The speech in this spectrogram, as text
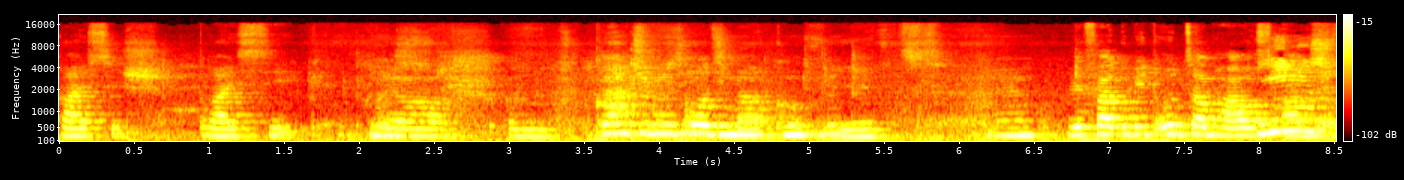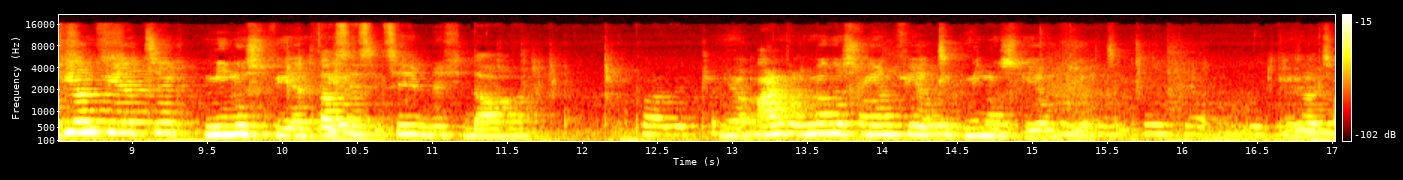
30. 30. Ja. Also, Koordinaten? Jetzt. Ja. Wir fangen mit unserem Haus Minus an. 44, minus Das 44. ist ziemlich nahe. Ja, einfach minus 44, minus 44. Ihr seid so-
